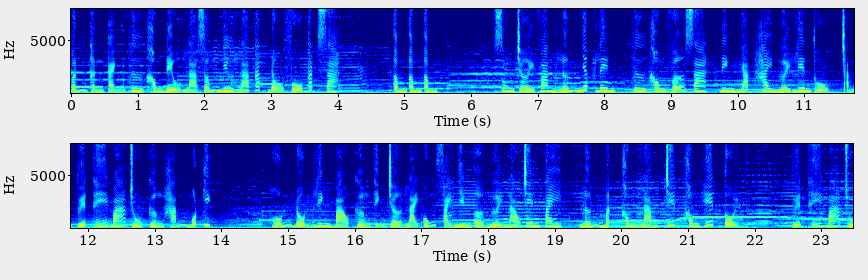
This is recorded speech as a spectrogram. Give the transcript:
Vẫn thần cảnh hư không đều là giống như là cắt đậu phụ cắt ra. Âm âm âm Xung trời vang lớn nhất lên, Tư không vỡ ra, Đinh nhạc hai người liên thủ, Chặn tuyệt thế bá chủ cường hãn một kích. Hốn độn linh bảo cường thịnh trở lại cũng phải nhìn ở người nào trên tay, Lớn mật không làm chết không hết tội. Tuyệt thế bá chủ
